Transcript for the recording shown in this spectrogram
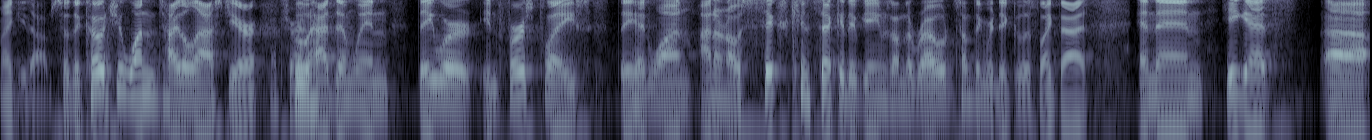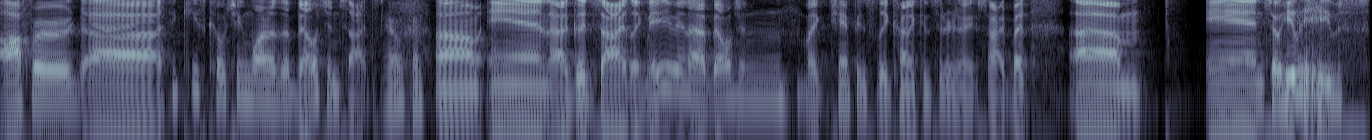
Mikey Dobbs. So the coach who won the title last year, That's who had them win, they were in first place. They had won, I don't know, six consecutive games on the road, something ridiculous like that. And then he gets uh, offered. Uh, I think he's coaching one of the Belgian sides. Yeah, okay. Um, and a good side, like maybe even a Belgian like Champions League kind of considered side. But um, and so he leaves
